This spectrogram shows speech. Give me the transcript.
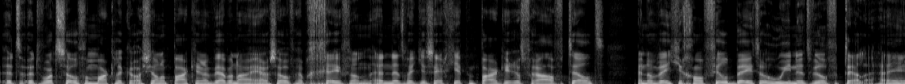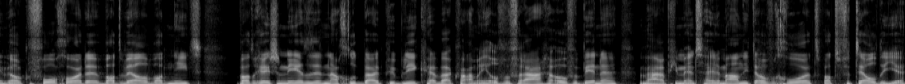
het, het wordt zoveel makkelijker als je al een paar keer een webinar ergens over hebt gegeven. Dan, en net wat je zegt, je hebt een paar keer het verhaal verteld. En dan weet je gewoon veel beter hoe je het wil vertellen. Hè? In welke volgorde, wat wel, wat niet. Wat resoneerde er nou goed bij het publiek? Hè? Waar kwamen heel veel vragen over binnen? Waar heb je mensen helemaal niet over gehoord? Wat vertelde je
